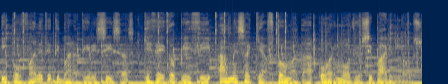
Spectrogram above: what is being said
υποβάλλετε την παρατήρησή σας και θα ειδοποιηθεί άμεσα και αυτόματα ο αρμόδιος υπάλληλος.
